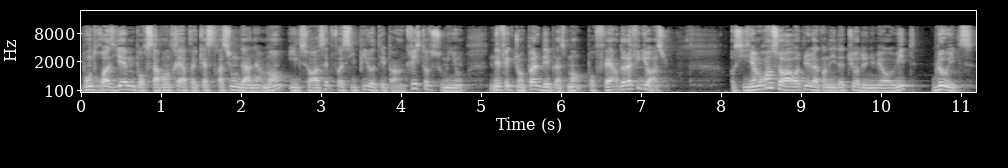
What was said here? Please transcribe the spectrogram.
Bon troisième pour sa rentrée après castration dernièrement, il sera cette fois-ci piloté par un Christophe Soumillon, n'effectuant pas le déplacement pour faire de la figuration. Au sixième rang sera retenue la candidature du numéro 8, Blue Hills.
